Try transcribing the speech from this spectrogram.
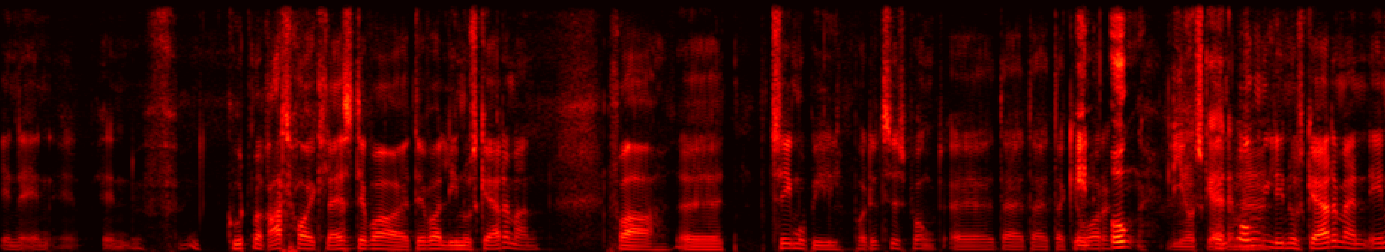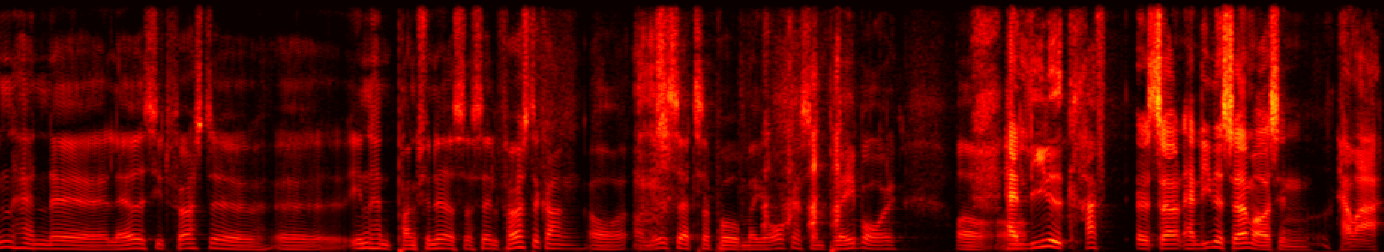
en, en, en, en gut med ret høj klasse. Det var, det var Linus Gerdemann fra øh, T-Mobil på det tidspunkt, øh, der, der, der gjorde en det. En ung Linus Gerdemann. En ung Linus Gerdemann, inden han øh, lavede sit første, øh, inden han pensionerede sig selv første gang, og, og nedsatte sig på Mallorca som playboy. Og, og han lignede kraft, øh, Søren, han lignede Søren også en, han var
